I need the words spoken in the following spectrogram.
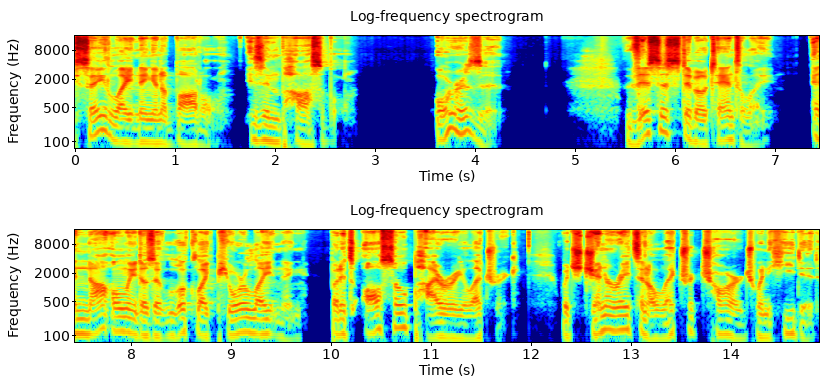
say lightning in a bottle is impossible. Or is it? This is stibiotantalite, and not only does it look like pure lightning, but it's also pyroelectric, which generates an electric charge when heated.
